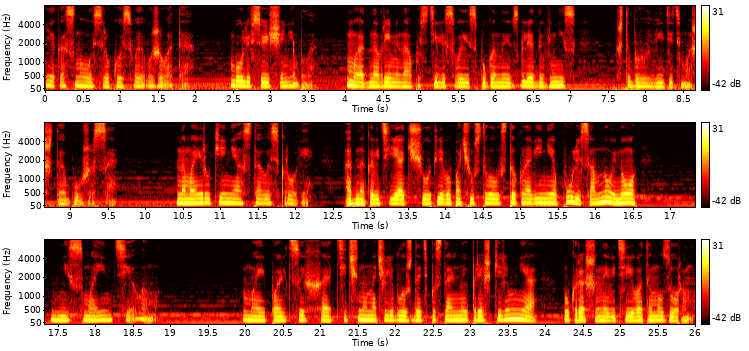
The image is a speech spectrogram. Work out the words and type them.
Я коснулась рукой своего живота. Боли все еще не было. Мы одновременно опустили свои испуганные взгляды вниз, чтобы увидеть масштаб ужаса. На моей руке не осталось крови. Однако ведь я отчетливо почувствовала столкновение пули со мной, но не с моим телом. Мои пальцы хаотично начали блуждать по стальной пряжке ремня, украшенной витиеватым узором.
